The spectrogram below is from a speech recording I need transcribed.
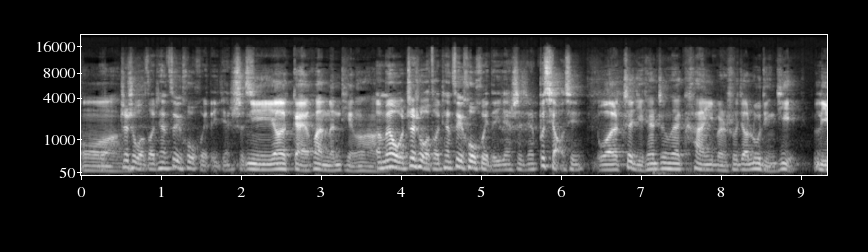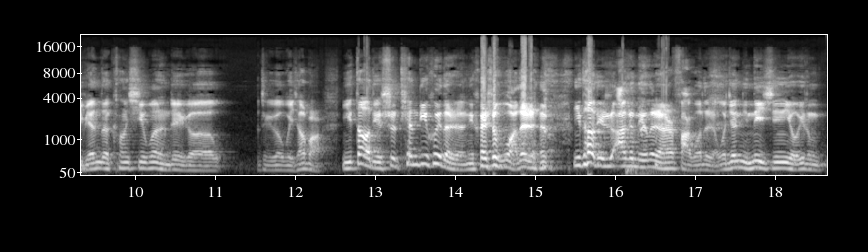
哇，这是我昨天最后悔的一件事情。你要改换门庭啊？呃，没有，我这是我昨天最后悔的一件事情，不小心。我这几天正在看一本书，叫《鹿鼎记》，里边的康熙问这个这个韦小宝：“你到底是天地会的人，你还是我的人？你到底是阿根廷的人还是法国的人？”我觉得你内心有一种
